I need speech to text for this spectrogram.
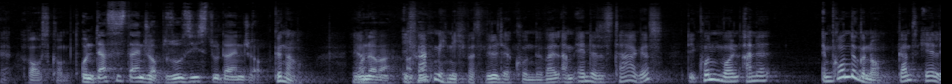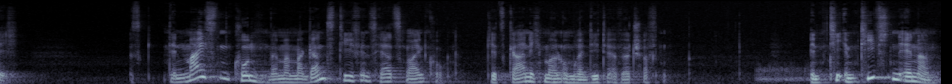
äh, rauskommt. Und das ist dein Job. So siehst du deinen Job. Genau. Ja. Wunderbar. Ich frage mich nicht, was will der Kunde, weil am Ende des Tages, die Kunden wollen alle, im Grunde genommen, ganz ehrlich, es, den meisten Kunden, wenn man mal ganz tief ins Herz reinguckt, geht es gar nicht mal um Rendite erwirtschaften. Im, Im, tiefsten Innern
